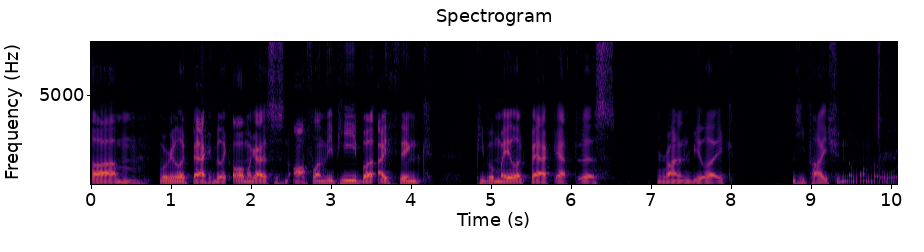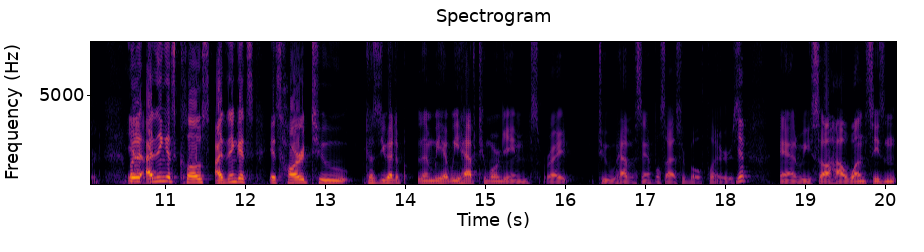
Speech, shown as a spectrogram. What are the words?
um we're gonna look back and be like, oh my god, this is an awful MVP. But I think people may look back after this run and be like, he probably shouldn't have won the award. But Yeah. I think it's close. I think it's it's hard to because you had to then we have we have two more games right to have a sample size for both players. Yep. And we saw how one season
